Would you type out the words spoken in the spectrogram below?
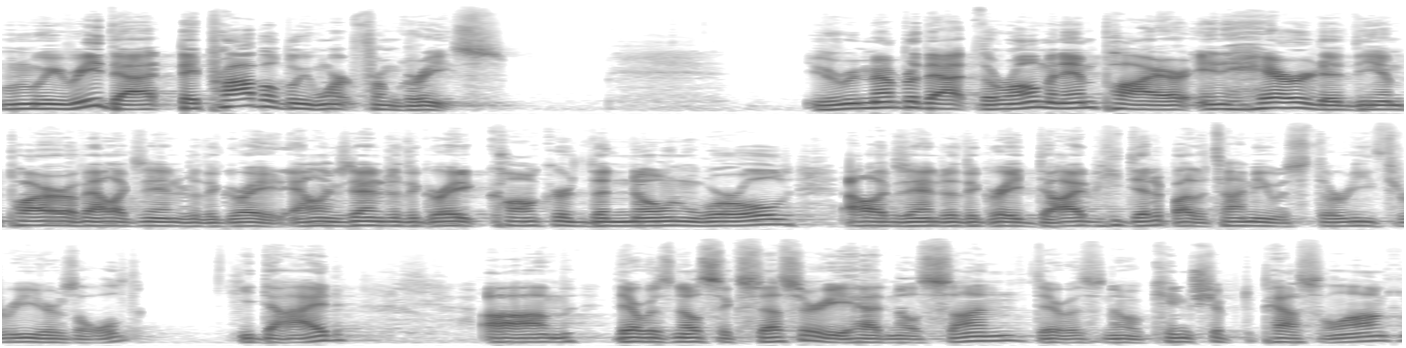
when we read that, they probably weren't from Greece. You remember that the Roman Empire inherited the empire of Alexander the Great. Alexander the Great conquered the known world. Alexander the Great died. He did it by the time he was 33 years old. He died. Um, there was no successor. He had no son. There was no kingship to pass along.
